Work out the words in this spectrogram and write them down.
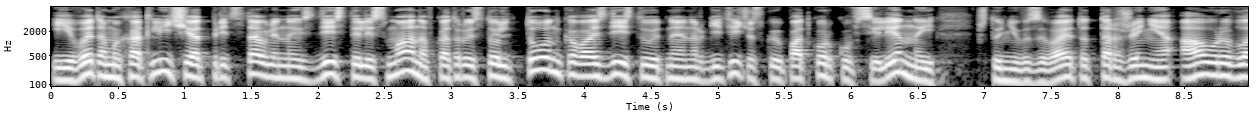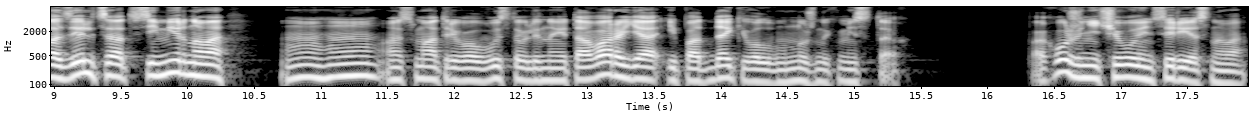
И в этом их отличие от представленных здесь талисманов, которые столь тонко воздействуют на энергетическую подкорку Вселенной, что не вызывают отторжения ауры владельца от всемирного «Угу», осматривал выставленные товары я и поддакивал в нужных местах. Похоже, ничего интересного.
